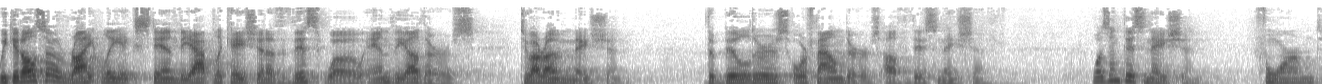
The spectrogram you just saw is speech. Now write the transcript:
We could also rightly extend the application of this woe and the others to our own nation the builders or founders of this nation. Wasn't this nation formed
